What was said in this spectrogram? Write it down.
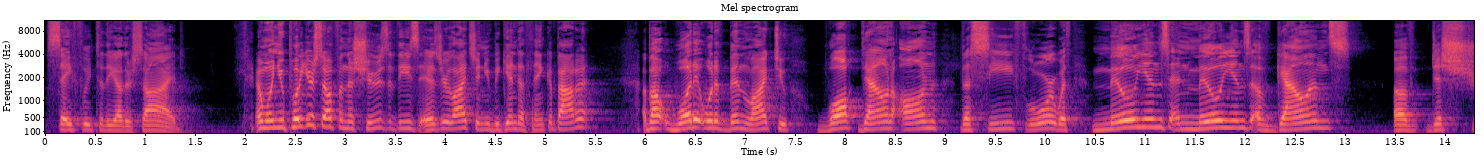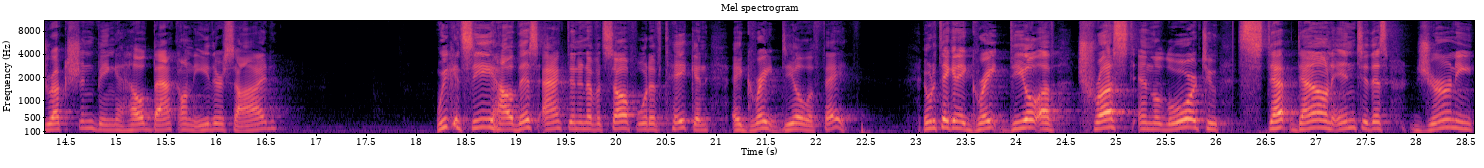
safely to the other side. And when you put yourself in the shoes of these Israelites and you begin to think about it, about what it would have been like to walk down on the sea floor with millions and millions of gallons of destruction being held back on either side, we can see how this act in and of itself would have taken a great deal of faith. It would have taken a great deal of trust in the Lord to step down into this journey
